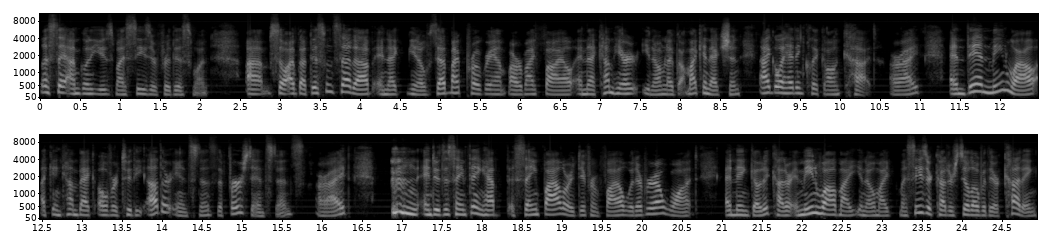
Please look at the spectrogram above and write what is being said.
let's say I'm going to use my Caesar for this one. Um, so I've got this one set up and I you know set my program or my file and I come here you know and I've got my connection. I go ahead and click on cut all right? And then meanwhile I can come back over to the other instance, the first instance, all right, and do the same thing, have the same file or a different file, whatever I want, and then go to cutter. And meanwhile, my, you know, my, my Caesar cutter is still over there cutting.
